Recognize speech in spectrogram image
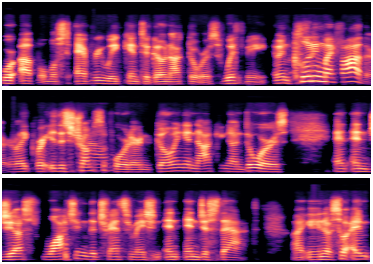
were up almost every weekend to go knock doors with me, including my father, like right, this Trump Wow. supporter, and going and knocking on doors, and and just watching the transformation and and just that, uh, you know. So I,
